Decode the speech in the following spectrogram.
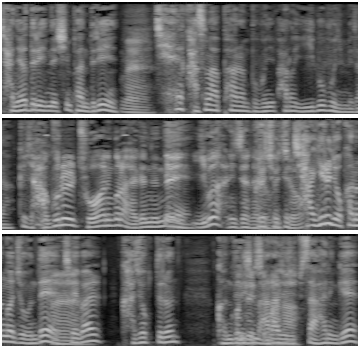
자녀들이 있는 심판들이 네. 제일 가슴 아파하는 부분이 바로 이 부분입니다. 그 야구를 좋아하는 건 알겠는데 네. 이건 아니잖아요. 그렇죠. 그렇죠. 자기를 욕하는 건 좋은데 네. 제발 가족들은 건드리지 건드리지 말아 마라. 주십사 하는 게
